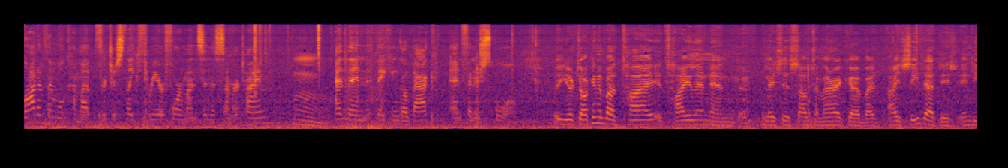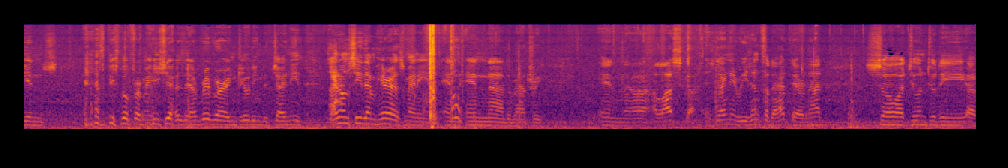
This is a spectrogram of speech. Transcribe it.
lot of them will come up for just like three or four months in the summertime, hmm. and then they can go back and finish school. So You're talking about Thai, Thailand and Mhm. places South America, but I see that these Indians, people from Asia, everywhere, including the Chinese. I don't see them here as many in Oh. in uh, the battery in uh, Alaska. Is there any reason for that? They're not so attuned to the uh,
